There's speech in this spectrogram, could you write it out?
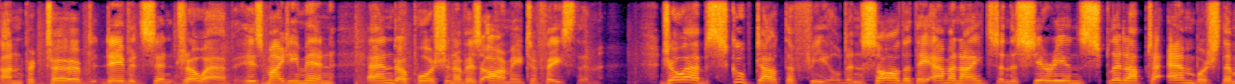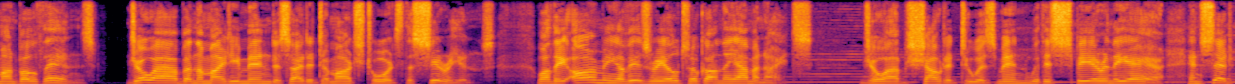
Unperturbed, David sent Joab, his mighty men, and a portion of his army to face them. Joab scooped out the field and saw that the Ammonites and the Syrians split up to ambush them on both ends. Joab and the mighty men decided to march towards the Syrians, while the army of Israel took on the Ammonites. Joab shouted to his men with his spear in the air and said,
